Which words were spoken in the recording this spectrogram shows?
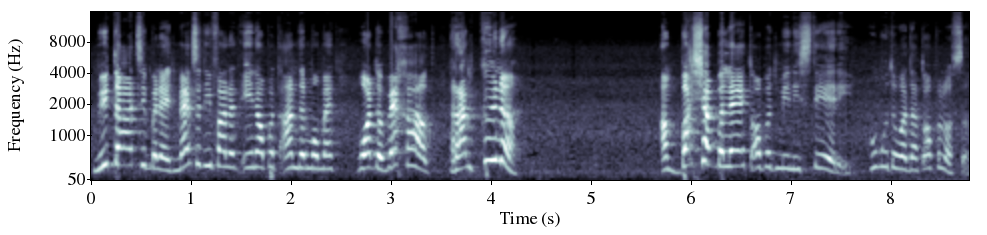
Mutatiebeleid, mensen die van het een op het andere moment worden weggehaald. Rancune. Een basha-beleid op het ministerie. Hoe moeten we dat oplossen?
